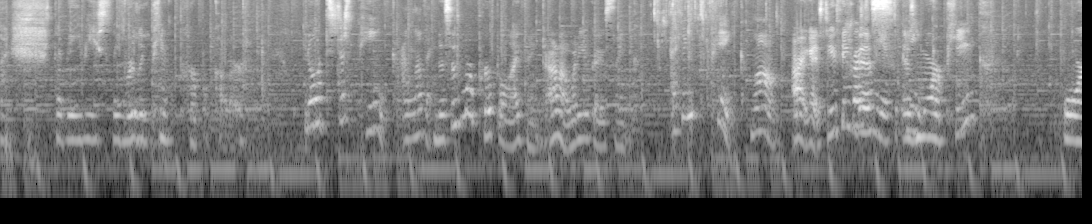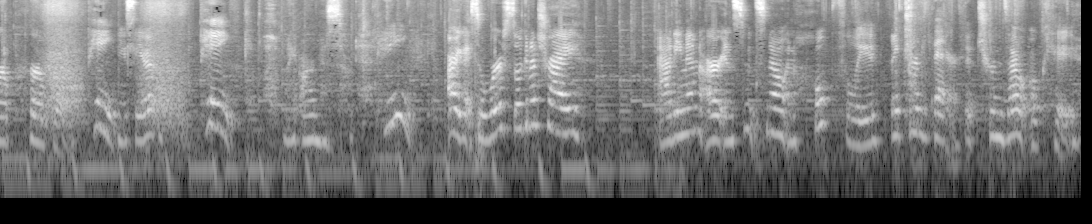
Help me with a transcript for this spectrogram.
Like, shh, the baby's sleeping. really pink purple color. No, it's just pink. I love it. This is more purple, I think. I don't know. What do you guys think? I think it's pink, Mom. All right, guys. Do you think Trust this is more pink or purple? Pink, You see it? pink, Oh, my arm is so dead. pink. All right, guys. So we're still gonna try adding in our instant snow and hopefully It turns better. it turns out okay.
